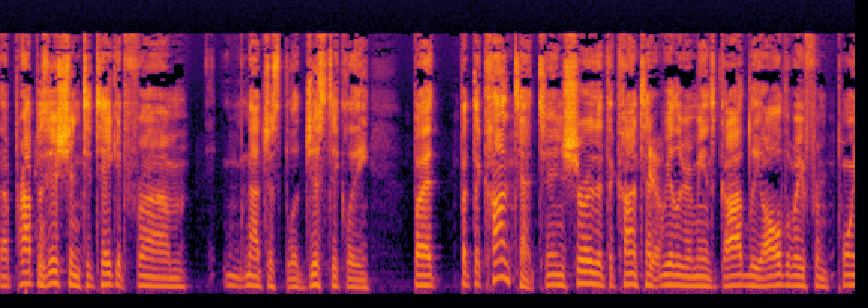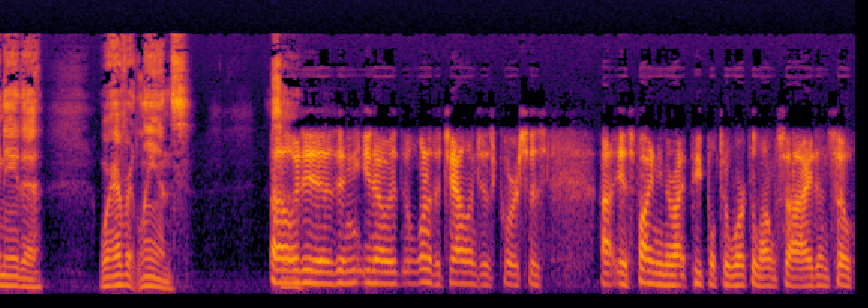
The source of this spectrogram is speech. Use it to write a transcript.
uh, proposition to take it from not just logistically, but but the content to ensure that the content Yeah. really remains godly all the way from point A to wherever it lands. Oh, it is, and you know, one of the challenges, of course, is uh, is finding the right people to work alongside, and so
